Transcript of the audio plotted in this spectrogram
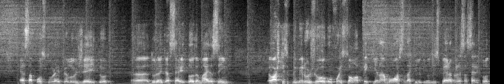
essa postura aí pelo jeito uh, durante a série toda. Mas assim, eu acho que esse primeiro jogo foi só uma pequena amostra daquilo que nos espera para essa série toda.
